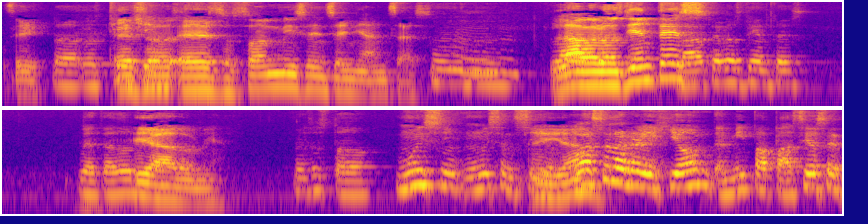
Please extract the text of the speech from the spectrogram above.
Sí. Los, los Eso, eso son mis enseñanzas. Mm. Lava los dientes Lávate los dientes. Vete a dormir. y a dormir. Eso es todo. Muy, muy sencillo. ¿Cuál es la religión de mi papá? Sí, o sea,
